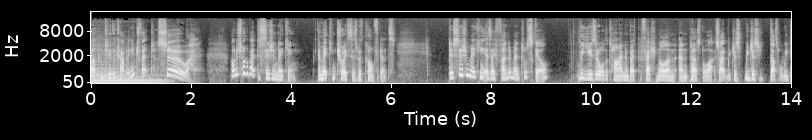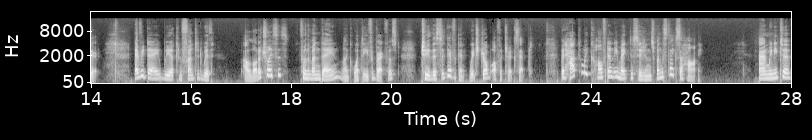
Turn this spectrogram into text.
welcome to The Traveling Introvert. So, I want to talk about decision making and making choices with confidence. Decision making is a fundamental skill. We use it all the time in both professional and, and personal lives, right? We just, we just, that's what we do. Every day we are confronted with a lot of choices from the mundane, like what to eat for breakfast, to the significant, which job offer to accept. But how can we confidently make decisions when the stakes are high? And we need to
